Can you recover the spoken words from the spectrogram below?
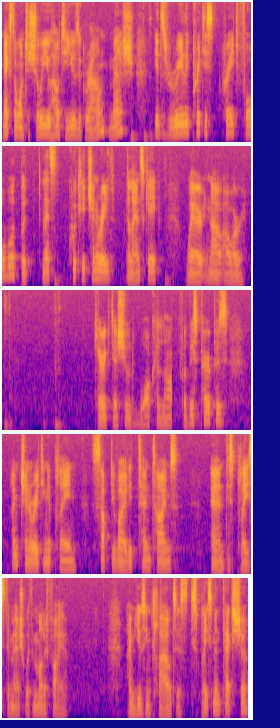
Next, I want to show you how to use a ground mesh. It's really pretty straightforward, but let's quickly generate a landscape where now our character should walk along. For this purpose, I'm generating a plane, subdivide it 10 times, and displace the mesh with a modifier. I'm using clouds as displacement texture,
